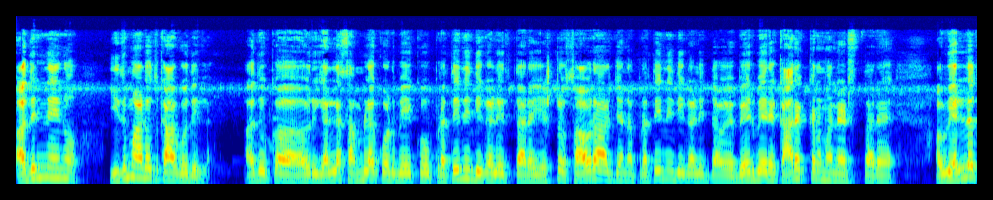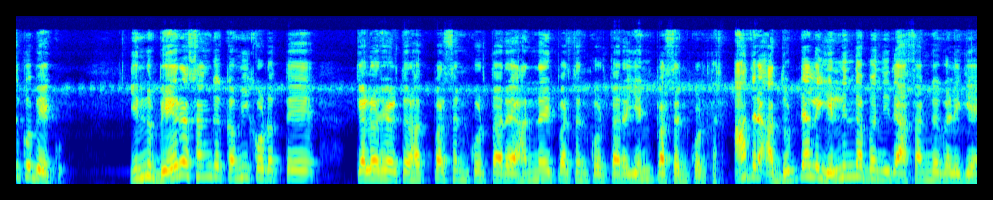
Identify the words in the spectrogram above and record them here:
ಅದನ್ನೇನು ಇದು ಮಾಡೋದಕ್ಕಾಗೋದಿಲ್ಲ ಅದಕ್ಕೆ ಅವರಿಗೆಲ್ಲ ಸಂಬಳ ಕೊಡಬೇಕು, ಪ್ರತಿನಿಧಿಗಳಿರ್ತಾರೆ, ಎಷ್ಟೋ ಸಾವಿರಾರು ಜನ ಪ್ರತಿನಿಧಿಗಳಿದ್ದಾವೆ, ಬೇರೆ ಬೇರೆ ಕಾರ್ಯಕ್ರಮ ನಡೆಸ್ತಾರೆ ಅವೆಲ್ಲದಕ್ಕೂ ಬೇಕು. ಇನ್ನು ಬೇರೆ ಸಂಘ ಕಮ್ಮಿ ಕೊಡುತ್ತೆ, ಕೆಲವರು ಹೇಳ್ತಾರೆ ಹತ್ತು ಪರ್ಸೆಂಟ್ ಕೊಡ್ತಾರೆ, ಹನ್ನೆರಡು ಪರ್ಸೆಂಟ್ ಕೊಡ್ತಾರೆ, ಎಂಟು ಪರ್ಸೆಂಟ್ ಕೊಡ್ತಾರೆ. ಆದರೆ ಆ ದುಡ್ಡೆಲ್ಲ ಎಲ್ಲಿಂದ ಬಂದಿದೆ ಆ ಸಂಘಗಳಿಗೆ?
